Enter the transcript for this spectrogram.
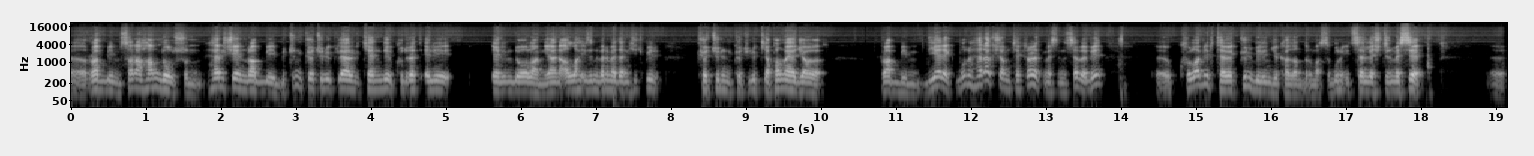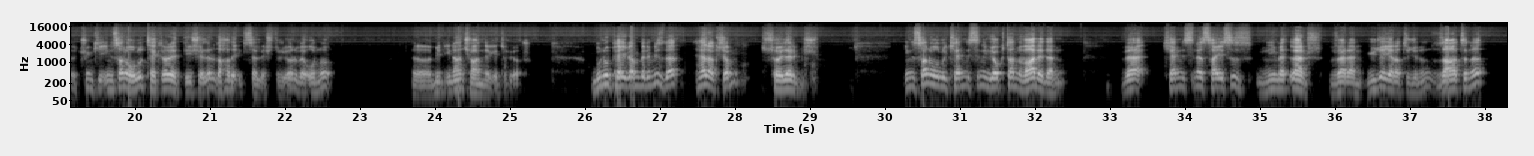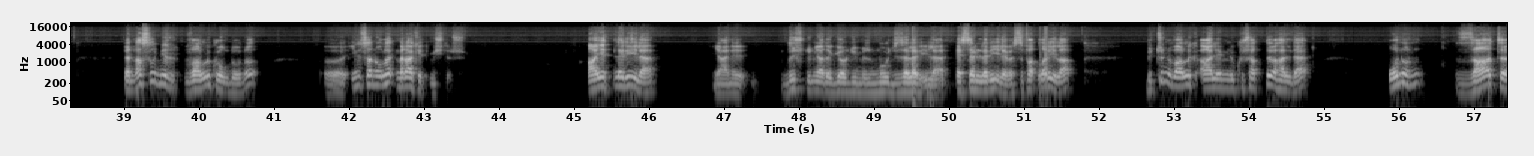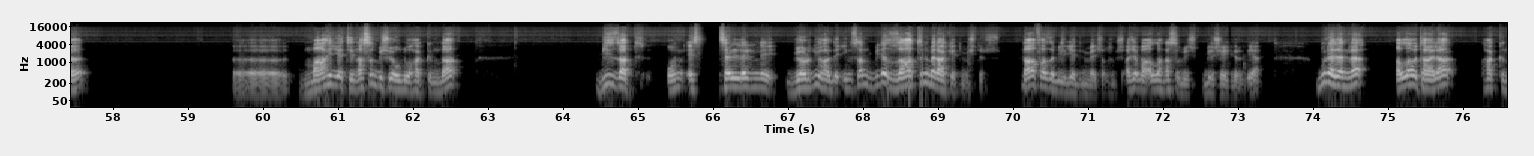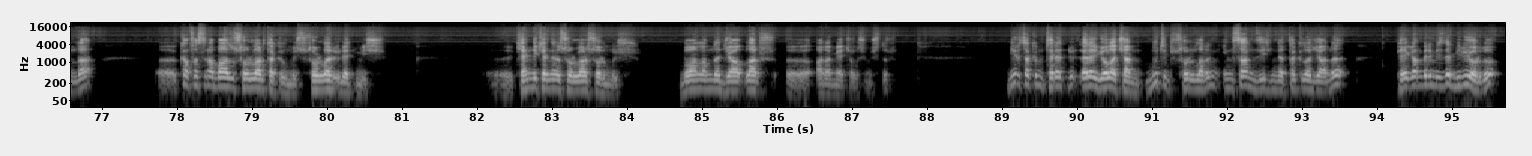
Rabbim sana hamdolsun. Her şeyin Rabbi, bütün kötülükler kendi kudret eli elinde olan yani Allah izin vermeden hiçbir kötünün kötülük yapamayacağı Rabbim diyerek bunu her akşam tekrar etmesinin sebebi e, kula bir tevekkül bilinci kazandırması, bunu içselleştirmesi. E, çünkü insanoğlu tekrar ettiği şeyleri daha da içselleştiriyor ve onu e, bir inanç haline getiriyor. Bunu peygamberimiz de her akşam söylermiş. İnsanoğlu kendisini yoktan var eden ve kendisine sayısız nimetler veren yüce yaratıcının zatını ve nasıl bir varlık olduğunu e, insanoğlu hep merak etmiştir. Ayetleriyle yani dış dünyada gördüğümüz mucizeler ile, eserleriyle ve sıfatlarıyla bütün varlık alemini kuşattığı halde onun zatı, e, mahiyeti nasıl bir şey olduğu hakkında bizzat onun eserlerini gördüğü halde insan bir de zatını merak etmiştir. Daha fazla bilgi edinmeye çalışmış. Acaba Allah nasıl bir, bir şeydir diye. Bu nedenle Allahü Teala hakkında e, kafasına bazı sorular takılmış, sorular üretmiş. E, kendi kendine sorular sormuş. Bu anlamda cevaplar e, aramaya çalışmıştır. Bir takım tereddütlere yol açan bu tip soruların insan zihnine takılacağını Peygamberimiz de biliyordu.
